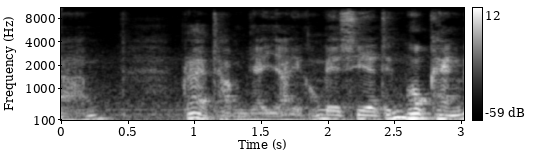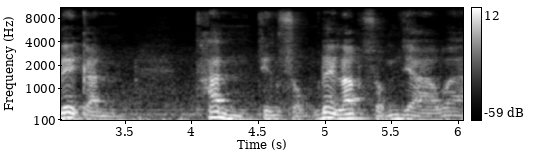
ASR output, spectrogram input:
นาม แพร่ธรรมใหญ่ ๆ ของเอเชียถึง6แห่งด้วยกัน ท่านจึงสมได้รับสมญาว่า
